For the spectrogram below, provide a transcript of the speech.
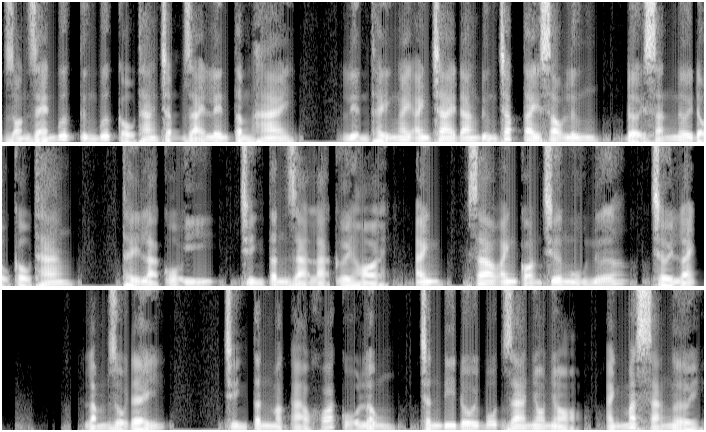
giòn rén bước từng bước cầu thang chậm rãi lên tầng 2, liền thấy ngay anh trai đang đứng chắp tay sau lưng, đợi sẵn nơi đầu cầu thang. Thấy là cổ ý, trình tân giả là cười hỏi, anh, sao anh còn chưa ngủ nữa, trời lạnh. Lắm rồi đấy. Trình tân mặc áo khoác cổ lông, chân đi đôi bốt da nho nhỏ, ánh mắt sáng ngời,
